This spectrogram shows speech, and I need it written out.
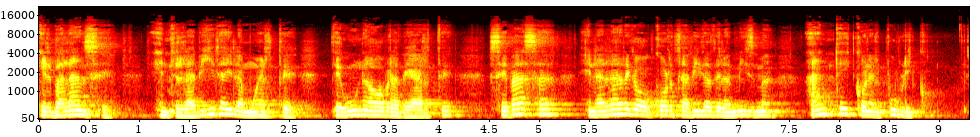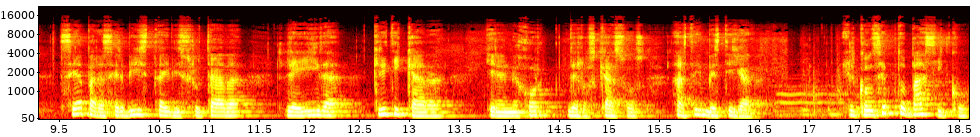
El balance entre la vida y la muerte de una obra de arte se basa en la larga o corta vida de la misma ante y con el público, sea para ser vista y disfrutada, leída, criticada y en el mejor de los casos hasta investigada. El concepto básico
